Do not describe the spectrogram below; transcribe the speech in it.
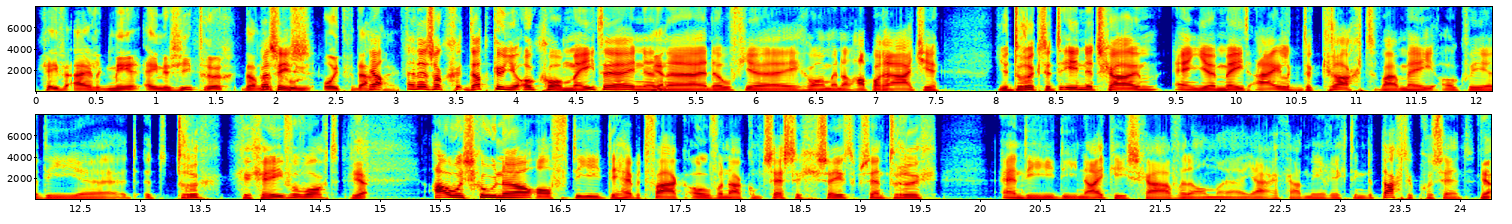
geven eigenlijk meer energie terug dan de Precies. schoen ooit gedaan ja. heeft. en dat, is ook, dat kun je ook gewoon meten. In een, eh, daar hoef je gewoon met een apparaatje. Je drukt het in, het schuim. En je meet eigenlijk de kracht waarmee ook weer die, eh, het, het teruggegeven wordt. Ja. Oude schoenen, of die, die hebben het vaak over, nou komt 60, 70 procent terug. En die, die Nike's gaven dan, eh, ja, gaat meer richting de 80 procent. Dus,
